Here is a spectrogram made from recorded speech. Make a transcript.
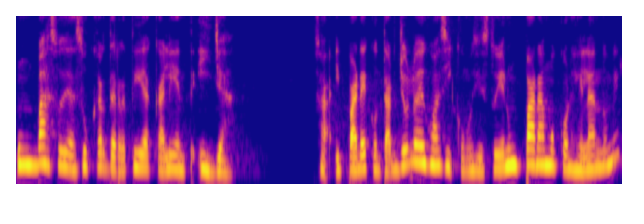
un vaso de azúcar derretida caliente y ya. O sea, y pare de contar, yo lo dejo así, como si estoy en un páramo congelándome.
